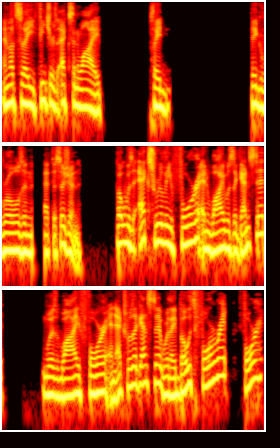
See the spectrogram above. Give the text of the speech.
And let's say features X and Y played big roles in that decision. But was X really for and Y was against it? Was Y for and X was against it? Were they both for it? For it?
